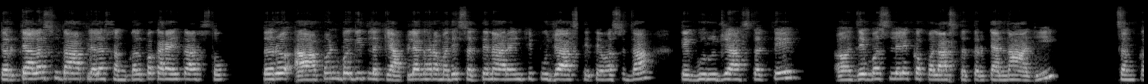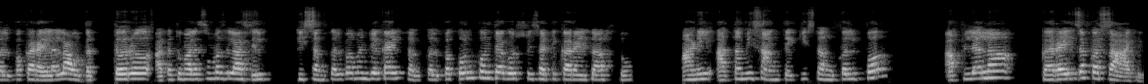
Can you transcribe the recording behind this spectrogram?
तर त्याला सुद्धा आपल्याला संकल्प करायचा असतो. तर आपण बघितलं की आपल्या घरामध्ये सत्यनारायणची पूजा असते तेव्हा सुद्धा ते गुरुजी असतात ते जे बसलेले कपल असतात तर त्यांना आधी संकल्प करायला लावतात. तर आता तुम्हाला समजलं असेल की संकल्प म्हणजे काय? संकल्प कोणकोणत्या गोष्टीसाठी करायचा असतो? आणि आता मी सांगते की संकल्प आपल्याला करायचा कसा आहे.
